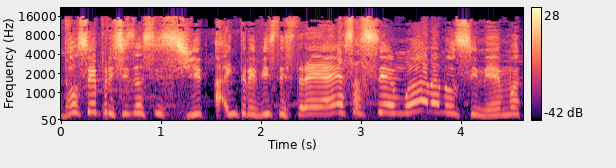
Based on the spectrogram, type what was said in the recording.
Você precisa assistir a entrevista estreia essa semana no cinema.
